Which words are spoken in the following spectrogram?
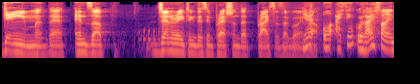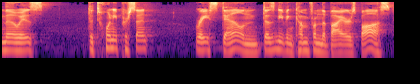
game that ends up generating this impression that prices are going up. Yeah. down. Well, I think what I find though is the 20% race down doesn't even come from the buyer's boss.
